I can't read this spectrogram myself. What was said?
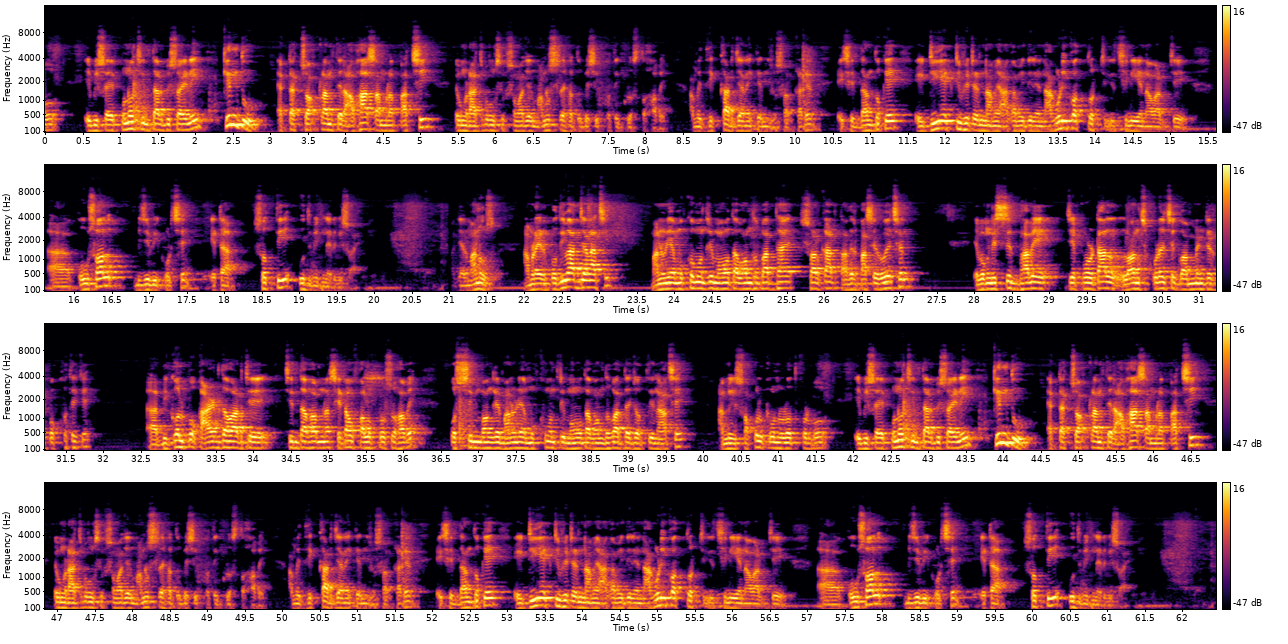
এ বিষয়ে কোনো চিন্তার বিষয় নেই। কিন্তু একটা চক্রান্তের আভাস আমরা পাচ্ছি। এবং রাজবংশী সমাজের মানুষরা হয়তো বেশি ক্ষতিগ্রস্ত হবে। আমি ধিক্কার জানাই কেন্দ্রীয় সরকারের এই সিদ্ধান্তকে। এই ডিঅ্যাক্টিভেটের নামে আগামী দিনে নাগরিকত্ব ছিনিয়ে নেওয়ার যে কৌশল বিজেপি করছে, এটা সত্যি উদ্বিগ্নের বিষয়। সমাজের মানুষ, আমরা এর প্রতিবাদ জানাচ্ছি। মাননীয় মুখ্যমন্ত্রী মমতা বন্দ্যোপাধ্যায় সরকার তাদের পাশে রয়েছেন এবং নিশ্চিতভাবে যে পোর্টাল লঞ্চ করেছে গভর্নমেন্টের পক্ষ থেকে বিকল্প কার্ড দেওয়ার যে চিন্তাভাবনা, সেটাও ফলপ্রসূ হবে। পশ্চিমবঙ্গের মাননীয় মুখ্যমন্ত্রী মমতা বন্দ্যোপাধ্যায় যতদিন আছে, আমি সকলকে অনুরোধ করব, এ বিষয়ে কোনো চিন্তার বিষয় নেই। কিন্তু একটা চক্রান্তের আভাস আমরা পাচ্ছি এবং রাজবংশী সমাজের মানুষরা হয়তো বেশি ক্ষতিগ্রস্ত হবে। আমি ধিক্কার জানাই কেন্দ্রীয় সরকারের এই সিদ্ধান্তকে। এই ডিঅ্যাক্টিভেটের নামে আগামী দিনে নাগরিকত্ব ছিনিয়ে নেওয়ার যে কৌশল বিজেপি করছে, এটা সত্যি উদ্বিগ্নের বিষয়।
